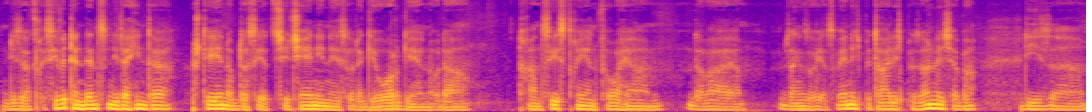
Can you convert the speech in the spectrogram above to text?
Diese aggressive Tendenzen, die dahinter stehen, ob das jetzt Tschetschenien ist oder Georgien oder Transnistrien vorher, da war er, sagen Sie so, jetzt wenig beteiligt persönlich, aber diese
